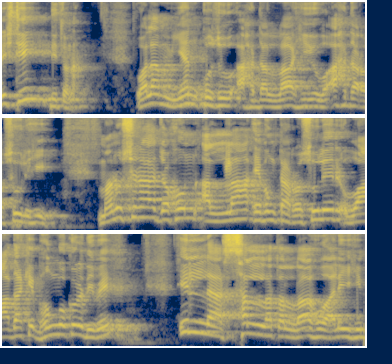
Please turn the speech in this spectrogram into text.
বৃষ্টি দিত না। ওয়ালাম ইয়ান কুজু আহদাল্লাহি ও আহদা রসুলহি। মানুষরা যখন আল্লাহ এবং তার রসুলের ওয়াদাকে ভঙ্গ করে দিবে, ইল্লা সাল্লাতাল্লাহ আলিহিম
